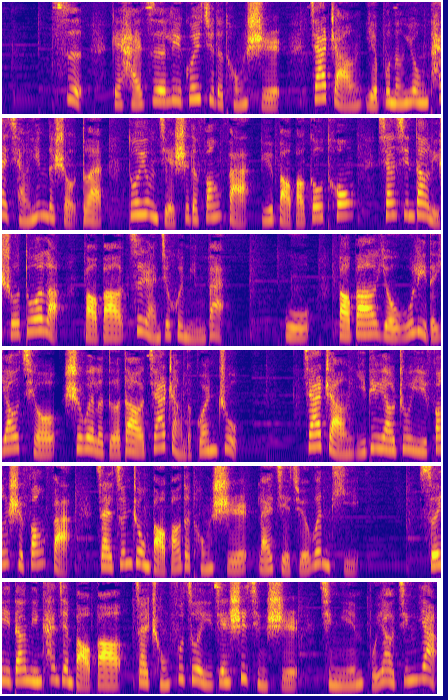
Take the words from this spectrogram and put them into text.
四，给孩子立规矩的同时，家长也不能用太强硬的手段，多用解释的方法与宝宝沟通。相信道理说多了，宝宝自然就会明白。五，宝宝有无理的要求是为了得到家长的关注，家长一定要注意方式方法，在尊重宝宝的同时来解决问题。所以，当您看见宝宝在重复做一件事情时，请您不要惊讶，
